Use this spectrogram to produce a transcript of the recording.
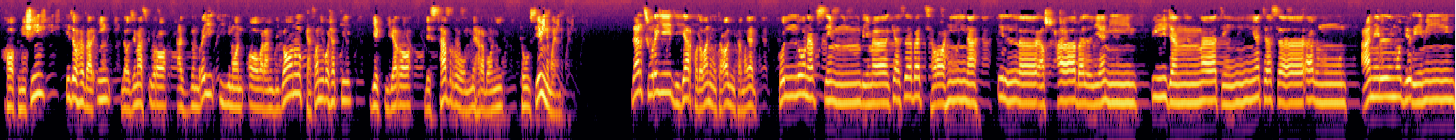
خاکنشین اضافه بر این لازم است او را از زمره ایمان آورندگان و کسانی باشد که یکدیگر را به صبر و مهربانی توصیه می نمایند. در سوره دیگر خداوند متعال میفرماید كل نفس بما كسبت رهینه إلا أصحاب اليمين في جنات يتساءلون عن المجرمين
